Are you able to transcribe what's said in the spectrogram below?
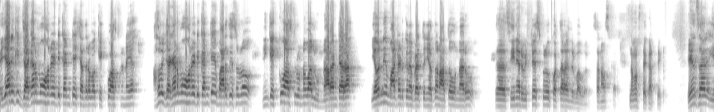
నిజానికి జగన్మోహన్ రెడ్డి కంటే చంద్రబాబుకి ఎక్కువ ఆస్తులు ఉన్నాయా? అసలు జగన్మోహన్ రెడ్డి కంటే భారతదేశంలో ఇంకెక్కువ ఆస్తులు ఉన్న వాళ్ళు ఉన్నారంటారా? ఎవరిని మాట్లాడుకునే ప్రయత్నం చేద్దాం? నాతో ఉన్నారు సీనియర్ విశ్లేషకులు కొత్త రాజేంద్రబాబు గారు. సార్ నమస్కారం. నమస్తే కార్తీక్. ఏం సార్ ఈ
